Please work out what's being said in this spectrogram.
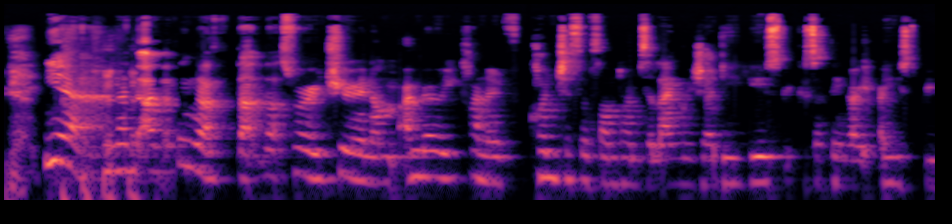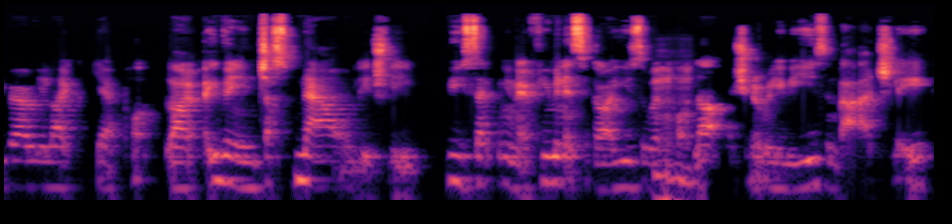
yeah. Yeah, and I, I, think that, that that's very true. And I'm, I'm very kind of conscious of sometimes the language I do use because I think I, I used to be very like, yeah, pot, like even just now, literally, you said, you know, a few minutes ago, I used the word mm-hmm. potluck. I shouldn't really be using that actually.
